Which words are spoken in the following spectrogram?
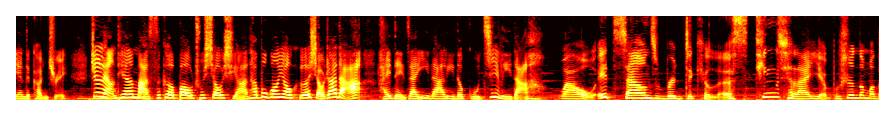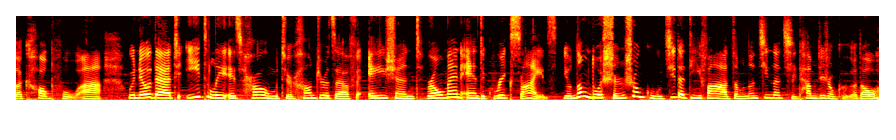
in the country. 这两天，马斯克爆出消息 啊，他不光要和小扎打，还得在意大利的古迹里打。Wow, it sounds ridiculous. 听起来也不是那么的靠谱啊。We know that Italy is home to hundreds of ancient Roman and Greek sites. 有那么多神圣古迹的地方啊，怎么能经得起他们这种格斗？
